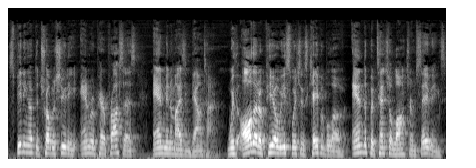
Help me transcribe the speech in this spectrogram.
speeding up the troubleshooting and repair process and minimizing downtime. With all that a PoE switch is capable of and the potential long-term savings,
